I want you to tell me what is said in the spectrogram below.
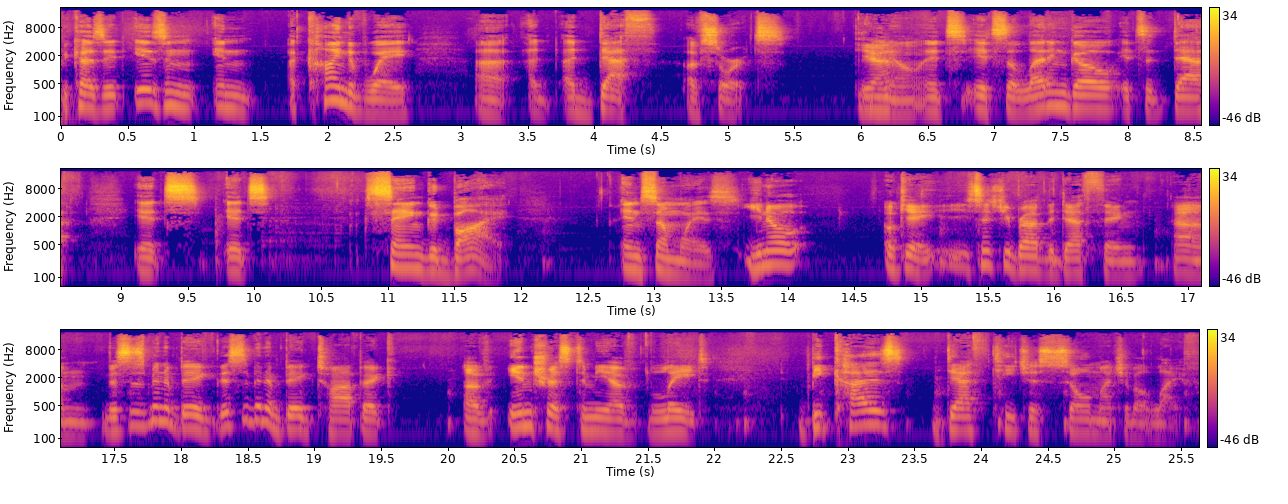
because it is in in a kind of way uh, a, a death of sorts. Yeah. You know, it's it's a letting go, it's a death, it's it's saying goodbye in some ways. You know, okay, since you brought up the death thing, um, this has been a big this has been a big topic of interest to me of late because death teaches so much about life.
